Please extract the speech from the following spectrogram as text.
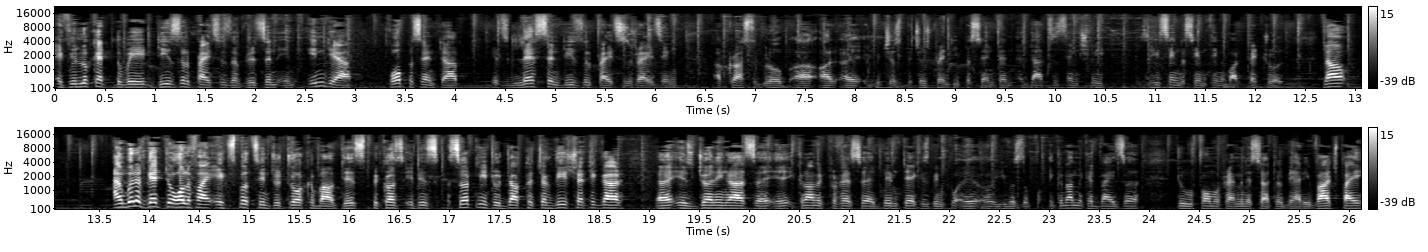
if you look at the way diesel prices have risen in India, 4% up, it's less than diesel prices rising across the globe, uh, uh, which is which is 20%, and, and that's essentially he's saying the same thing about petrol. Now, I'm going to get to all of our experts in to talk about this because it is certainly to Dr. Jagdish Shettigar uh, is joining us, uh, economic professor at BIMTech. He's been, uh, he was the economic advisor to former Prime Minister Atal Bihari Vajpayee.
